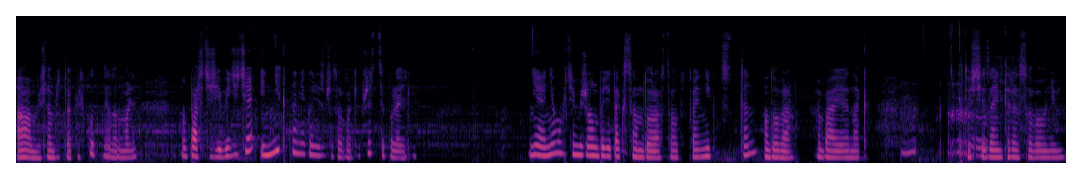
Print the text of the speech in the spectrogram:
A, myślałam, że to jakaś kłótnia normalnie. No patrzcie się, widzicie? I nikt na niego nie zwraca uwagi. Wszyscy poleźli. Nie, nie mówcie mi, że on będzie tak sam dorastał tutaj. Nikt ten... O dobra, chyba jednak ktoś się zainteresował nim.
